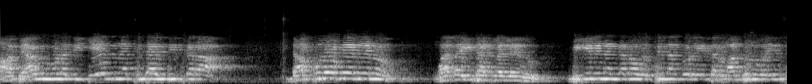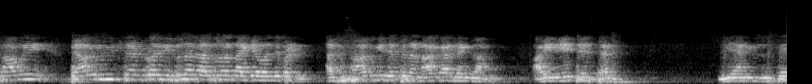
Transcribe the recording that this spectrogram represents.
ఆ బ్యాగులు కూడా నీకు ఏది నచ్చితే అది తీసుకురా. డబ్బులోనే నేను మళ్ళీ ఇది అట్లా లేదు. మిగిలినాక వచ్చినాక కూడా ఇద్దరు మనుషులు పోయి స్వామి బ్యాగులు ఇచ్చినట్టు ఇదున్నది అదున్నది నాకేమని చెప్పండి అది స్వామికి చెప్పిన నా కార్యం కాదు ఆయన ఏం చేస్తాడు నిజానికి చూస్తే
